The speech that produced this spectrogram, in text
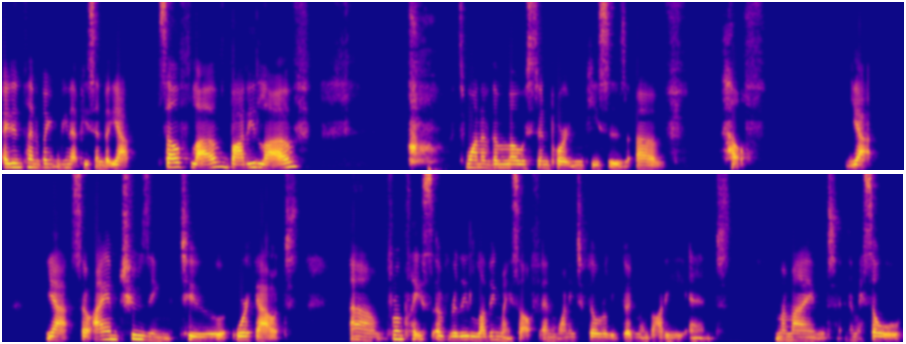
I didn't plan to bring, bring that piece in, but yeah, self love, body love, it's one of the most important pieces of health. Yeah. Yeah. So I am choosing to work out um, from a place of really loving myself and wanting to feel really good in my body and my mind and my soul.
